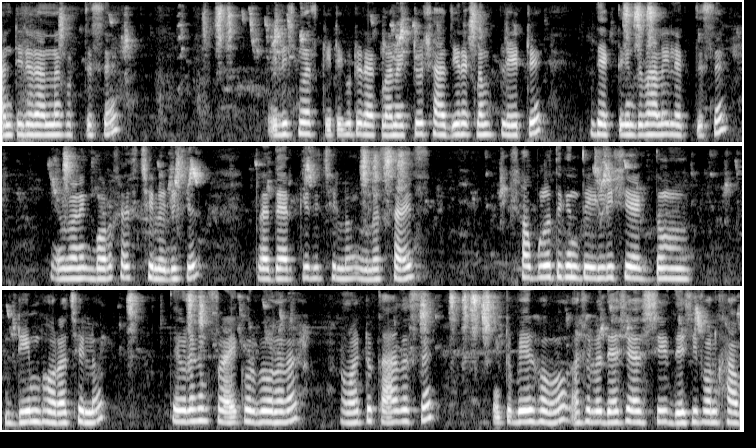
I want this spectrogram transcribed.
আন্টিরা রান্না করতেছে। ইলিশ মাছ কেটে কুটে রাখলাম, একটু সাজিয়ে রাখলাম প্লেটে দেখতে কিন্তু ভালোই লাগতেছে। এগুলো অনেক বড় সাইজ ছিল ইলিশের, প্রায় দেড় কেজি ছিল এগুলোর সাইজ সবগুলোতে কিন্তু ইলিশে একদম ডিম ভরা ছিল। তো এগুলো এখন ফ্রাই করবে ওনারা। আমার একটু কাজ আছে। একটু বের হব। আসলে দেশে আসছি, দেশি ফল খাব,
